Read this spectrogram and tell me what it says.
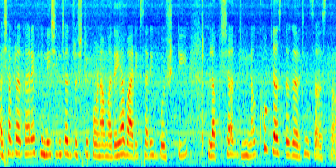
अशा प्रकारे फिनिशिंगच्या दृष्टिकोनामध्ये या बारीक सारीक गोष्टी लक्षात घेणं खूप जास्त गरजेचं असतं.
